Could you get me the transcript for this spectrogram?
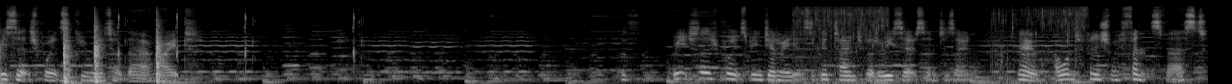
Research points accumulate up there, right. Research points being generated, it's a good time to build a research centre zone. No, I want to finish my fence first.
